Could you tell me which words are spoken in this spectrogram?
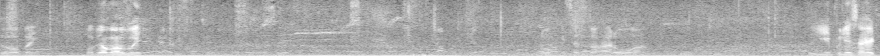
જો ભાઈ ઓકે ભાવ ભાઈ? લોકેશન તો સારું હા. એ પેલી સાઈડ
